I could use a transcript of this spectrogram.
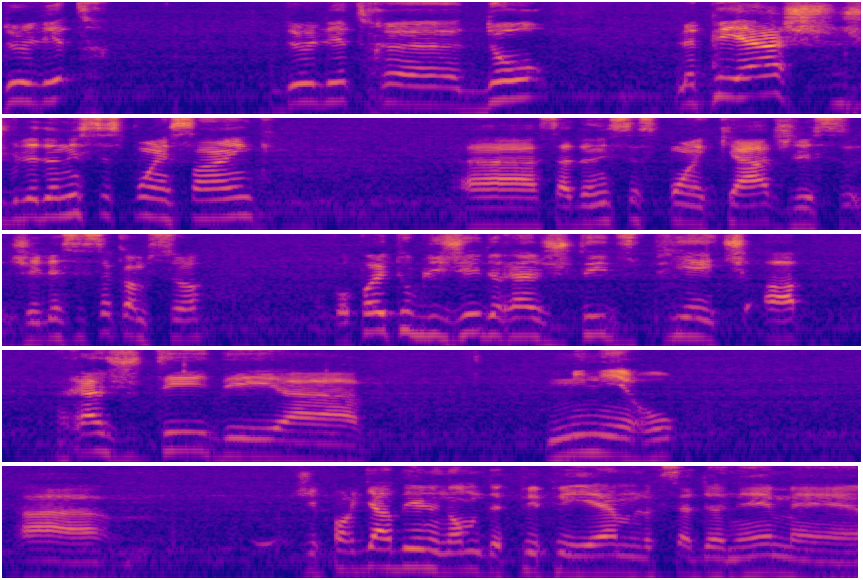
2 litres. 2 litres d'eau. Le pH, je voulais donner 6.5. ça a donné 6.4. J'ai laissé ça comme ça. Faut pas être obligé de rajouter du pH up. Rajouter des minéraux. Euh, j'ai pas regardé le nombre de ppm que ça donnait, mais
